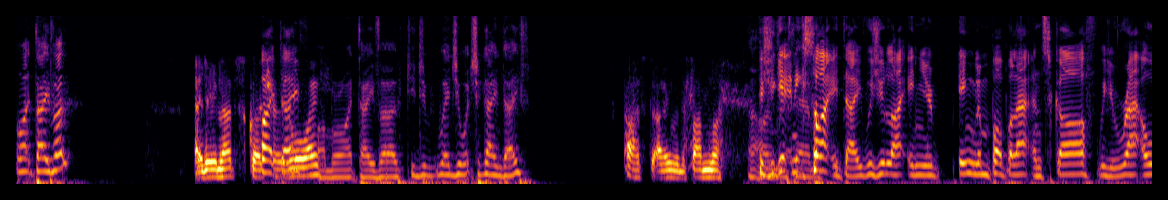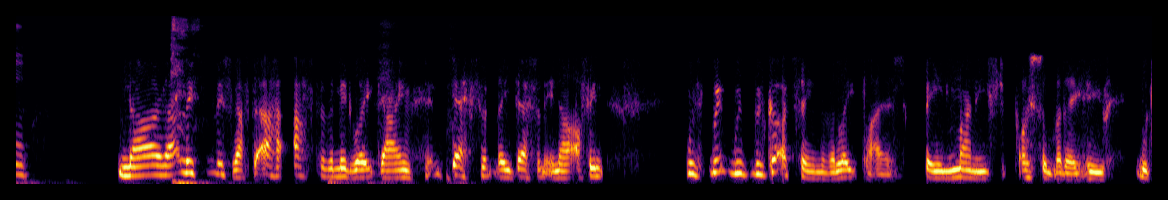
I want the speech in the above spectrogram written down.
All right, Dave. How you doing, lads? Great Right, Dave. always. I'm all right, Dave. Uh, did you, where'd you watch the game, Dave? I stay home with the family. At Was home you with getting excited, Dave? Was you like in your England bobble hat and scarf with your rattle? No, no listen, listen after after the midweek game, definitely, definitely not. I think we've we, we- we've got a team of elite players being managed by somebody who would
